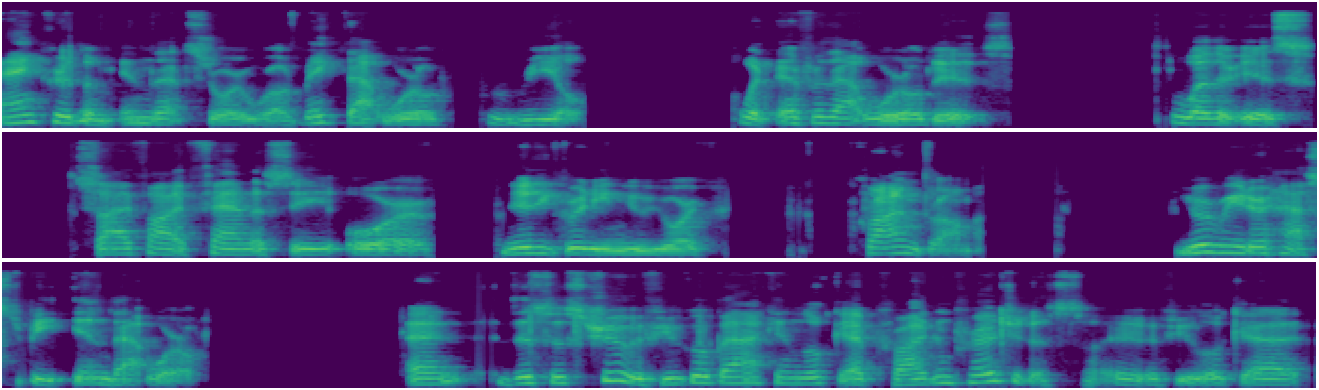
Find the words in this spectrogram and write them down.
anchor them in that story world, make that world real, whatever that world is, whether it's sci fi, fantasy, or nitty gritty New York crime drama. Your reader has to be in that world. And this is true if you go back and look at Pride and Prejudice, uh, if you look at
